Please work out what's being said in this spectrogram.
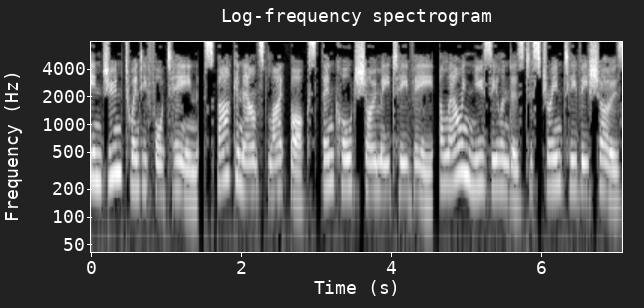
In June 2014, Spark announced Lightbox then called Show Me TV, allowing New Zealanders to stream TV shows,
